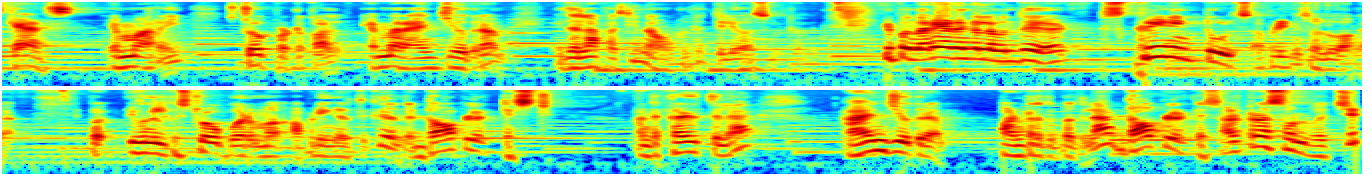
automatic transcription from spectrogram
scans MRI stroke protocol MR angiogram இதெல்லாம் பற்றி நான் உங்கள்கிட்ட தெளிவாக சொல்கிறது இப்போ நிறைய இடங்களில் வந்து ஸ்க்ரீனிங் டூல்ஸ் அப்படின்னு சொல்லுவாங்க. இப்போ இவங்களுக்கு ஸ்ட்ரோக் வருமா அப்படிங்கிறதுக்கு அந்த டாப்லர் டெஸ்ட் அந்த கழுத்தில் ஆஞ்சியோகிராம் பண்ணுறது பதிலாக டாப்லர் டெஸ்ட் அல்ட்ராசவுண்ட் வச்சு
